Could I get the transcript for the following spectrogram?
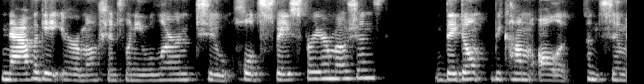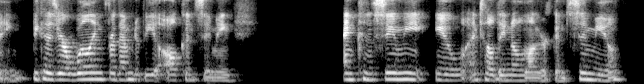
navigate your emotions, when you learn to hold space for your emotions, they don't become all consuming because you're willing for them to be all consuming and consume you until they no longer consume you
